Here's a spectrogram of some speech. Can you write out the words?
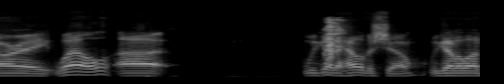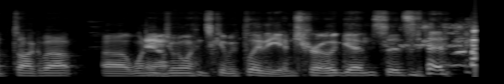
All right. Well, uh, we got a hell of a show. We got a lot to talk about. Uh, when Yeah. he joins, can we play the intro again? Since then,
